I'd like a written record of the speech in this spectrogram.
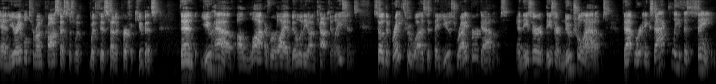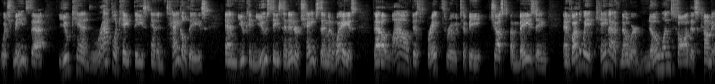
and you're able to run processes with, with this set of perfect qubits, then you have a lot of reliability on calculations. So the breakthrough was that they used Rydberg atoms, and these are these are neutral atoms that were exactly the same, which means that you can replicate these and entangle these, and you can use these and interchange them in ways that allowed this breakthrough to be just amazing. And by the way, it came out of nowhere. No one saw this coming.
